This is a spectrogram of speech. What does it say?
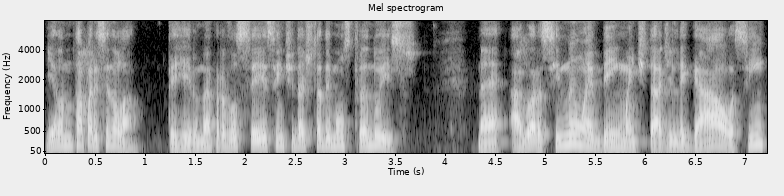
e ela não tá aparecendo lá. O terreiro não é para você, essa entidade está demonstrando isso. Né? Agora, se não é bem uma entidade legal, assim,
